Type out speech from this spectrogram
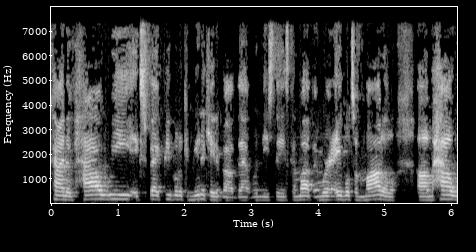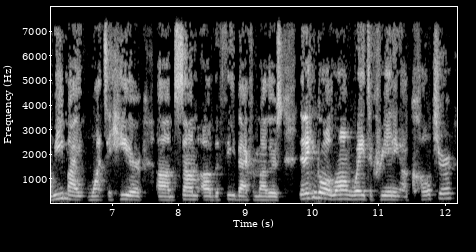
kind of how we expect people to communicate about that when these things come up, and we're able to model um, how we might want to hear um, some of the feedback from others, then it can go a long way to creating a culture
